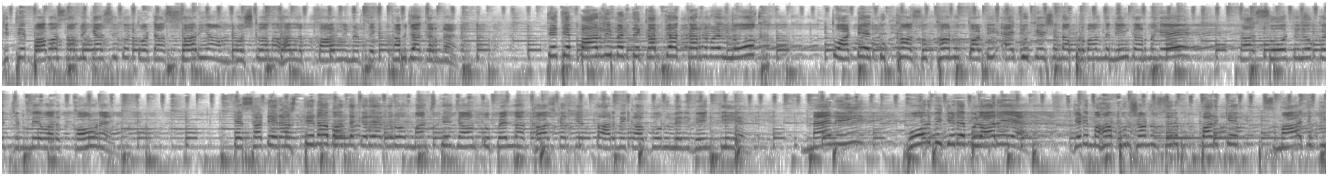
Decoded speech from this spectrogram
ਜਿੱਥੇ ਬਾਬਾ ਸਾਹਿਬ ਨੇ ਕਿਹਾ ਸੀ ਕਿ ਤੁਹਾਡਾ ਸਾਰੀਆਂ ਮੁਸ਼ਕਲਾਂ ਦਾ ਹੱਲ ਪਾਰਲੀਮੈਂਟ ਤੇ ਕਬਜ਼ਾ ਕਰਨਾ ਹੈ। ਤੇ ਜੇ ਪਾਰਲੀਮੈਂਟ ਤੇ ਕਬਜ਼ਾ ਕਰਨ ਵਾਲੇ ਲੋਕ ਤੁਹਾਡੇ ਦੁੱਖਾਂ ਸੁੱਖਾਂ ਨੂੰ ਤੁਹਾਡੀ ਐਜੂਕੇਸ਼ਨ ਦਾ ਪ੍ਰਬੰਧ ਨਹੀਂ ਕਰਨਗੇ, ਤਾਂ ਸੋਚ ਲਿਓ ਕਿ ਜ਼ਿੰਮੇਵਾਰ ਕੌਣ ਹੈ? ਤੇ ਸਾਡੇ ਰਸਤੇ ਨਾ ਬੰਦ ਕਰਿਆ ਕਰੋ। ਮੰਚ ਤੇ ਜਾਣ ਤੋਂ ਪਹਿਲਾਂ ਖਾਸ ਕਰਕੇ ਧਾਰਮਿਕ ਆਗੂਆਂ ਨੂੰ ਮੇਰੀ ਬੇਨਤੀ ਹੈ। ਮੈਂ ਨਹੀਂ, ਹੋਰ ਵੀ ਜਿਹੜੇ ਬੁਲਾਰੇ ਆ ਜਿਹੜੇ ਮਹਾਪੁਰਸ਼ਾਂ ਨੂੰ ਸਿਰਫ ਪੜ੍ਹ ਕੇ ਸਮਾਜ ਦੀ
